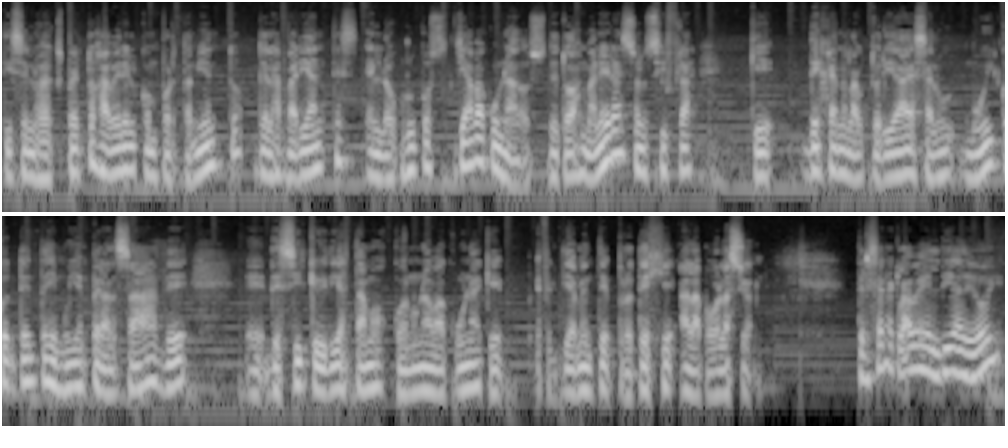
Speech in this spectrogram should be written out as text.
dicen los expertos, a ver el comportamiento de las variantes en los grupos ya vacunados. De todas maneras, son cifras que dejan a la autoridad de salud muy contentas y muy esperanzadas de eh, decir que hoy día estamos con una vacuna que efectivamente protege a la población. Tercera clave del día de hoy,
